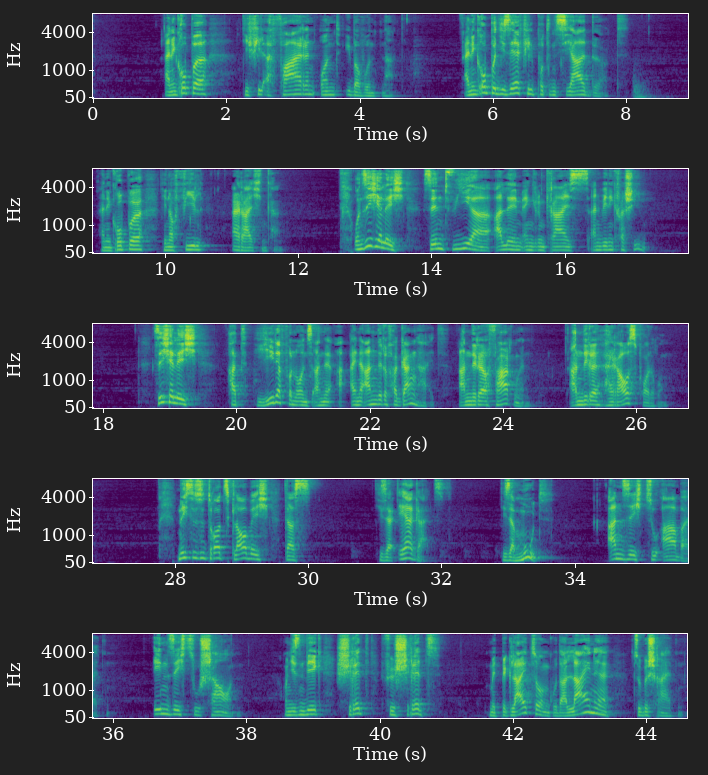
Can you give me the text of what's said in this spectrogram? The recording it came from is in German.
Eine Gruppe, die viel erfahren und überwunden hat. Eine Gruppe, die sehr viel Potenzial birgt. Eine Gruppe, die noch viel erreichen kann. Und sicherlich sind wir alle im engeren Kreis ein wenig verschieden. Sicherlich hat jeder von uns eine, eine andere Vergangenheit, andere Erfahrungen, andere Herausforderungen. Nichtsdestotrotz glaube ich, dass dieser Ehrgeiz, dieser Mut, an sich zu arbeiten, in sich zu schauen und diesen Weg Schritt für Schritt mit Begleitung oder alleine zu beschreiten,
